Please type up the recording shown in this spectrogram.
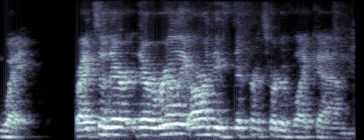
way, right? So there, there really are these different sort of like, um,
